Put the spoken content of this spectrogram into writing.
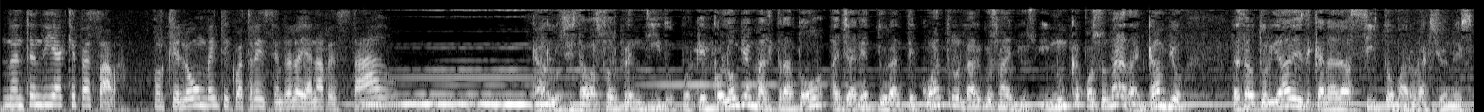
No entendía qué pasaba, porque luego un 24 de diciembre lo habían arrestado. Carlos estaba sorprendido porque en Colombia maltrató a Janet durante cuatro largos años y nunca pasó nada. En cambio, las autoridades de Canadá sí tomaron acciones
